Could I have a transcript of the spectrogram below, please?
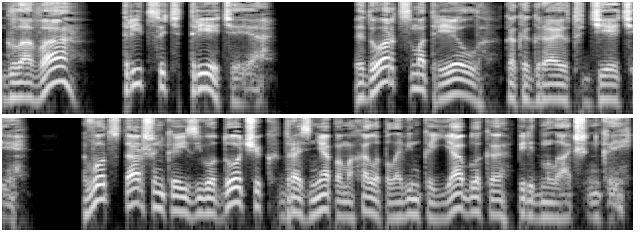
Глава 33 Эдуард смотрел, как играют дети. Вот старшенькая из его дочек дразня помахала половинкой яблока перед младшенькой.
